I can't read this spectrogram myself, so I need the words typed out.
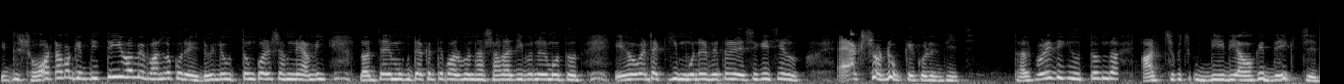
কিন্তু শট আমাকে দিতেই হবে ভালো করে, নইলে উত্তম করে সামনে আমি লজ্জায় মুখ দেখাতে পারব না সারা জীবনের মতো এরকম একটা কি মনের ভেতরে এসে গেছিল? এক শট করে দিয়েছি। তারপরে দেখি উত্তম দা আর চোখ দিয়ে দিয়ে আমাকে দেখছেন।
